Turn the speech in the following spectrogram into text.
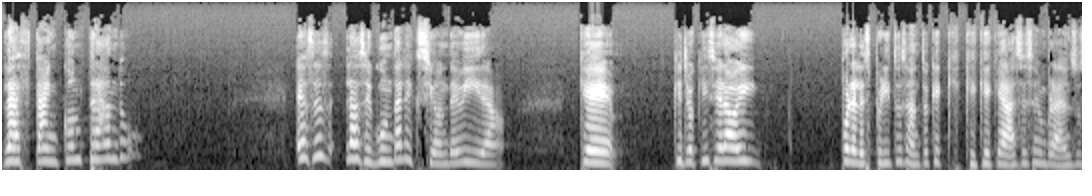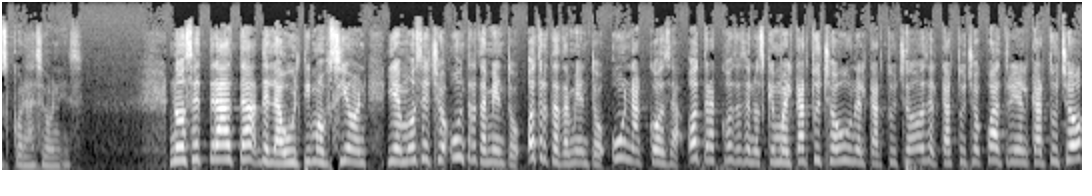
¿La está encontrando? Esa es la segunda lección de vida que, yo quisiera hoy, por el Espíritu Santo, que, que, que hace sembrada en sus corazones. No se trata de la última opción y hemos hecho un tratamiento, otro tratamiento, una cosa, otra cosa, se nos quemó el cartucho 1, el cartucho 2, el cartucho 4 y el cartucho,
